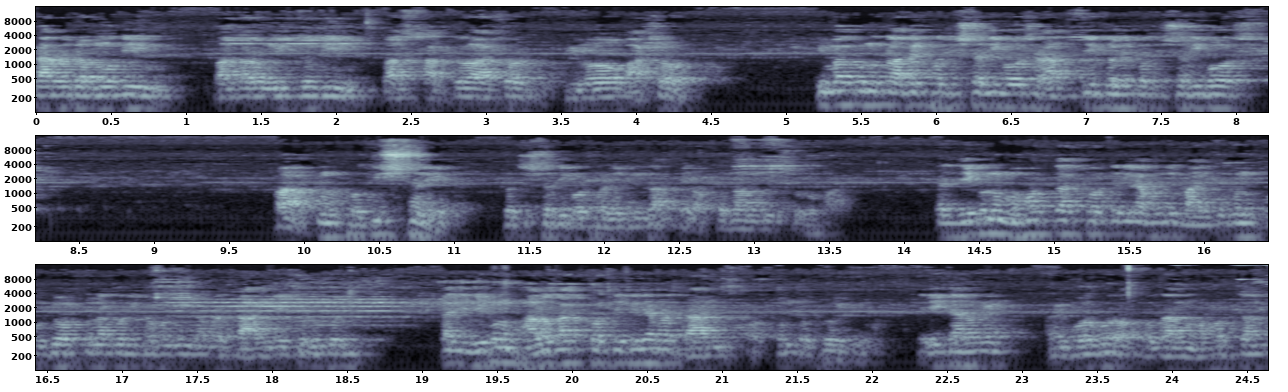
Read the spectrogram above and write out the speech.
কারও জন্মদিন বা কারও মৃত্যুদিন বা ছাত্র আসর, বিবাহ আসর কিংবা কোনো ক্লাবের প্রতিষ্ঠা দিবস রাজনৈতিক দলের প্রতিষ্ঠা দিবস, বা কোনো প্রতিষ্ঠানের প্রতিষ্ঠা দিবস হলে কিন্তু আজকে রক্তদান দিয়ে শুরু হয়। তাই যে কোনো মহৎ কাজ করতে গেলে আমাদের বাড়িতে কোনো পুজো অর্চনা করি, তখন কিন্তু আমরা দান দিয়ে শুরু করি। কাজে যে কোনো ভালো কাজ করতে গেলে আমরা দান অত্যন্ত প্রয়োজন। এই কারণে আমি বলব, রক্তদান, মহৎদান,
